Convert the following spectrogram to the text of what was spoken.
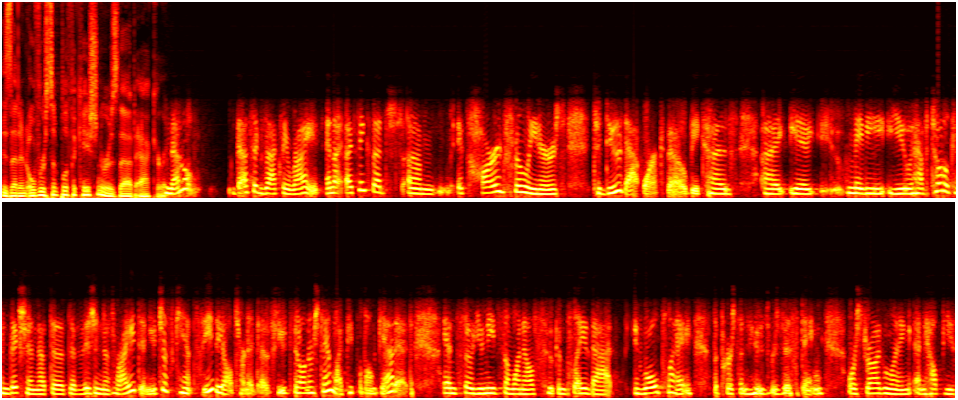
is that an oversimplification or is that accurate? No, that's exactly right, and I, I think that's um, it's hard for leaders to do that work though because uh, you, maybe you have total conviction that the the vision is right, and you just can't see the alternative. You don't understand why people don't get it, and so you need someone else who can play that in role play the person who's resisting or struggling and help you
